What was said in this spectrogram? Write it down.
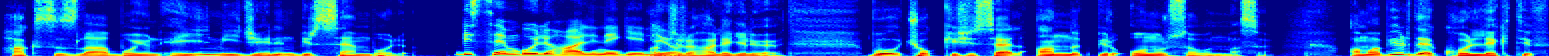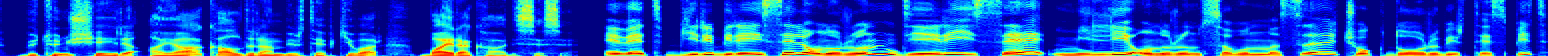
haksızlığa boyun eğilmeyeceğinin bir sembolü. Bir sembolü haline geliyor. Acırı hale geliyor evet. Bu çok kişisel anlık bir onur savunması. Ama bir de kolektif, bütün şehri ayağa kaldıran bir tepki var, bayrak hadisesi. Evet, biri bireysel onurun, diğeri ise milli onurun savunması. Çok doğru bir tespit.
